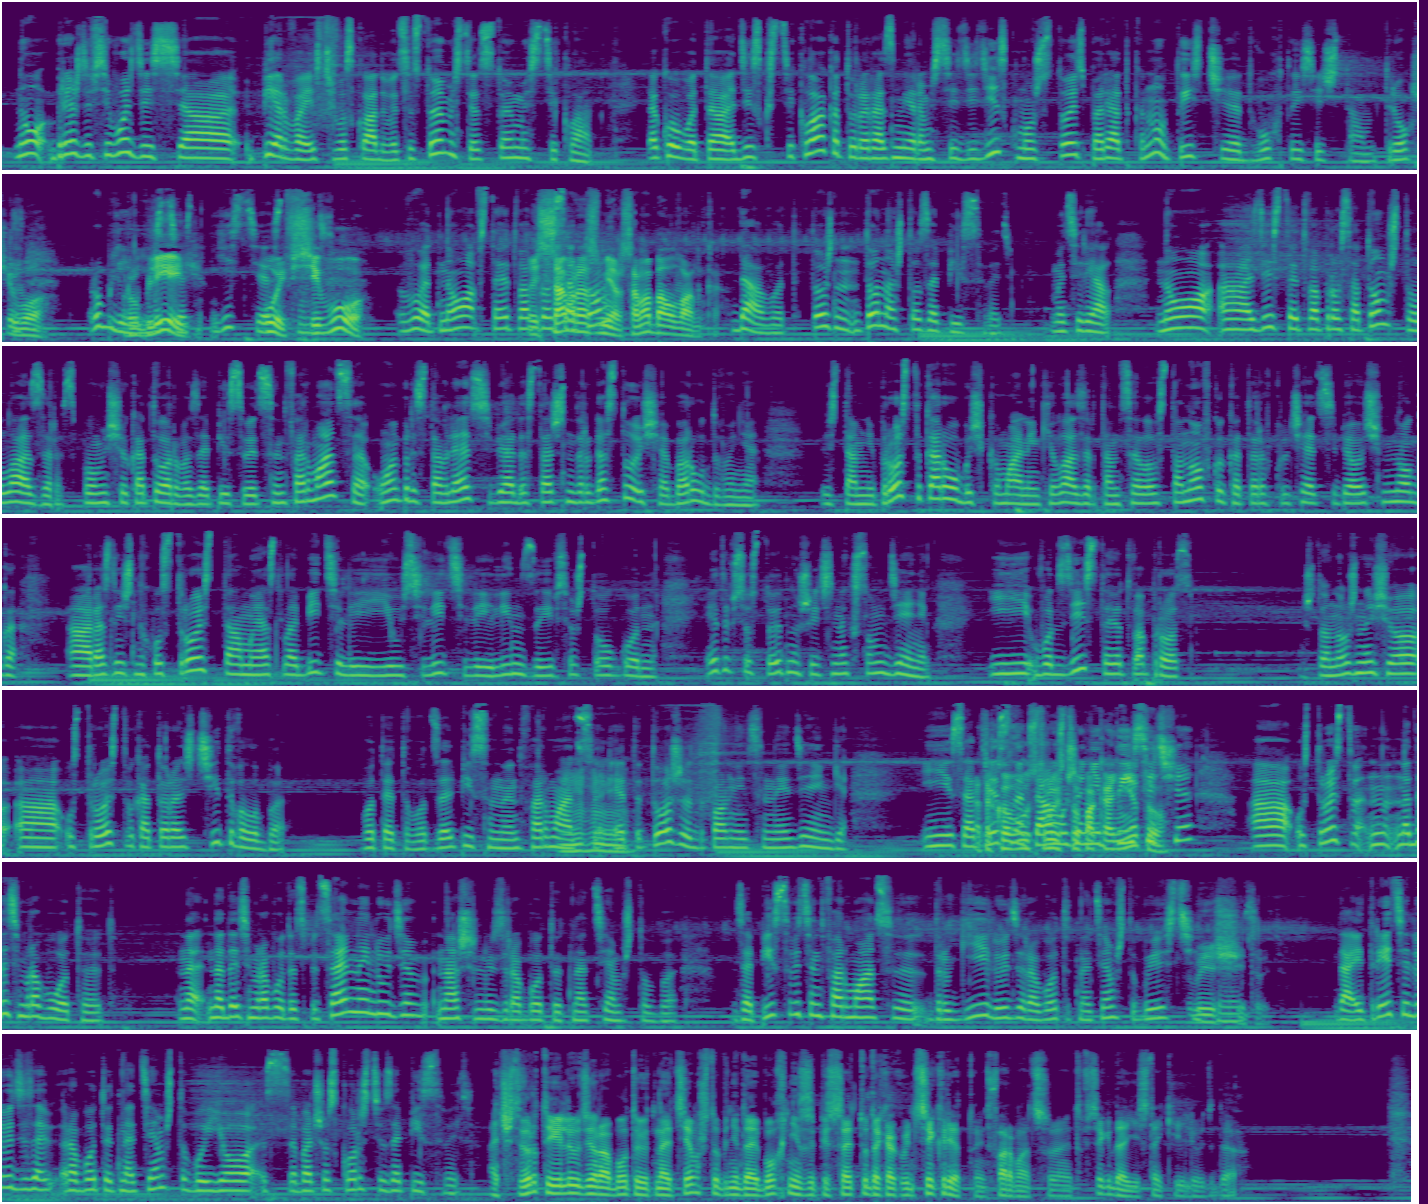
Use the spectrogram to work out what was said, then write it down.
Ну, прежде всего, здесь а, первое, из чего складывается стоимость, это стоимость стекла. Такой вот а, диск стекла, который размером с CD-диск, может стоить порядка, ну, тысячи, двух тысяч, там, трех Чего? рублей. Рублей? естественно, естественно. Ой, всего. Вот, но встает То вопрос есть сам о том, размер, сама болванка. Да, вот то, то, на что записывать материал. Но а, здесь стоит вопрос о том, что лазер, с помощью которого записывается информация, он представляет в себя достаточно дорогостоящее оборудование. То есть там не просто коробочка, маленький лазер, там целая установка, которая включает в себя очень много а, различных устройств, там и ослабителей, и усилителей, и линзы, и все что угодно. Это все стоит внушительных сумм денег. И вот здесь встает вопрос, что нужно еще а, устройство, которое считывало бы вот эту вот записанную информацию. Мгм. Это тоже дополнительные деньги. И, такого соответственно, там устройства уже не пока нету? тысячи, а устройства над этим работают. На- над этим работают специальные люди. Наши люди работают над тем, чтобы записывать информацию, другие люди работают над тем, чтобы ее Чтобы считывать. считывать. Да, и третьи люди за- работают над тем, чтобы ее с большой скоростью записывать. А четвертые люди работают над тем, чтобы, не дай бог, не записать туда какую-нибудь секретную информацию. Это всегда есть такие люди, да.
